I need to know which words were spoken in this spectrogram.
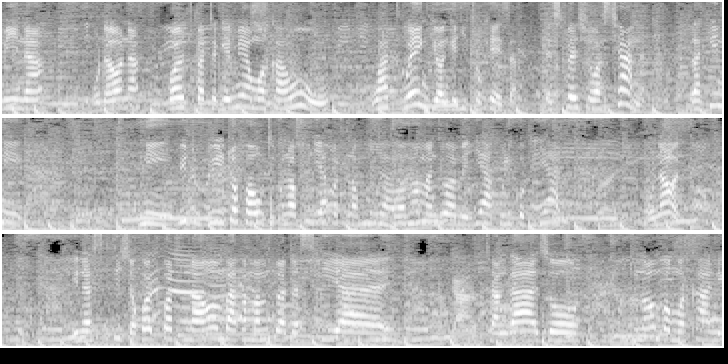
Mina, unaona. Kwa hiyo tukategemea mwaka huu watu wengi wangejitokeza, especially wasichana, lakini ni vitu viwili tofauti. Tunakuja hapa tunakuta wamama ndio wamejaa kuliko vijana, unaona, inasikitisha. Kwa hiyo tunaomba kama mtu atasikia tangazo, tunaomba mwakani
